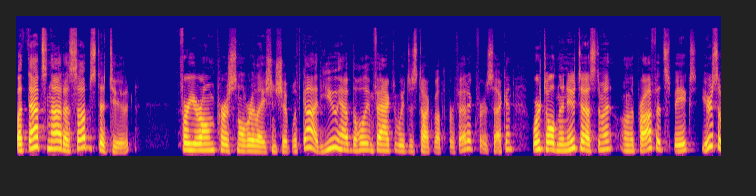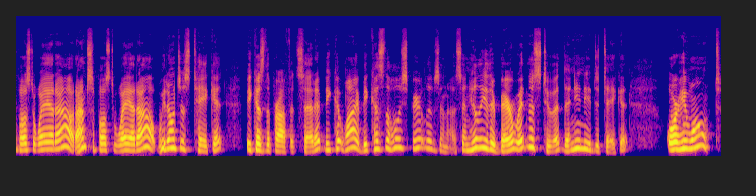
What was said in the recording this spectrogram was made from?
But that's not a substitute for your own personal relationship with God. You have the Holy, in fact, we just talk about the prophetic for a second. We're told in the New Testament, when the prophet speaks, you're supposed to weigh it out. I'm supposed to weigh it out. We don't just take it because the prophet said it. Because, why? Because the Holy Spirit lives in us. And he'll either bear witness to it, then you need to take it, or he won't.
